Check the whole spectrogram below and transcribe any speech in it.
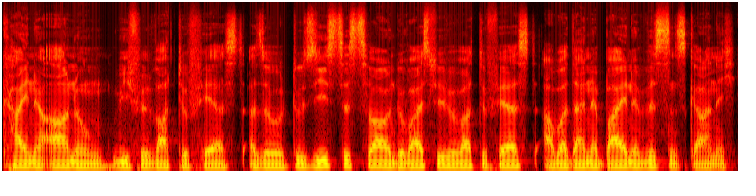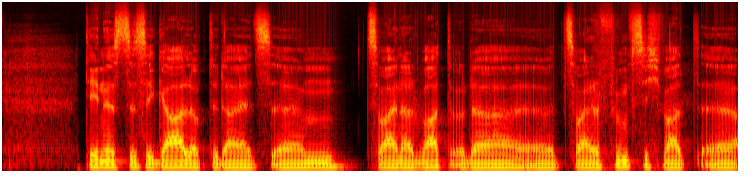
keine Ahnung, wie viel Watt du fährst. Also du siehst es zwar und du weißt, wie viel Watt du fährst, aber deine Beine wissen es gar nicht. Denen ist es egal, ob du da jetzt ähm, 200 Watt oder äh, 250 Watt äh,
